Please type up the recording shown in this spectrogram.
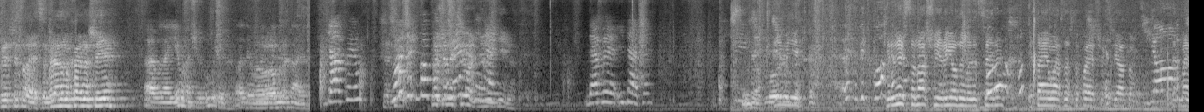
прочитається. Мар'яна Михайлівна ще є? А вона є, вона чергує, але де вона я не знаю. Дякую. Може, хіба Ну, ще не подзвонити до не неї? неділю. Де ви йдете? Керівництва нашої районної медицини вітаємо вас з наступаючим святом Дня-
